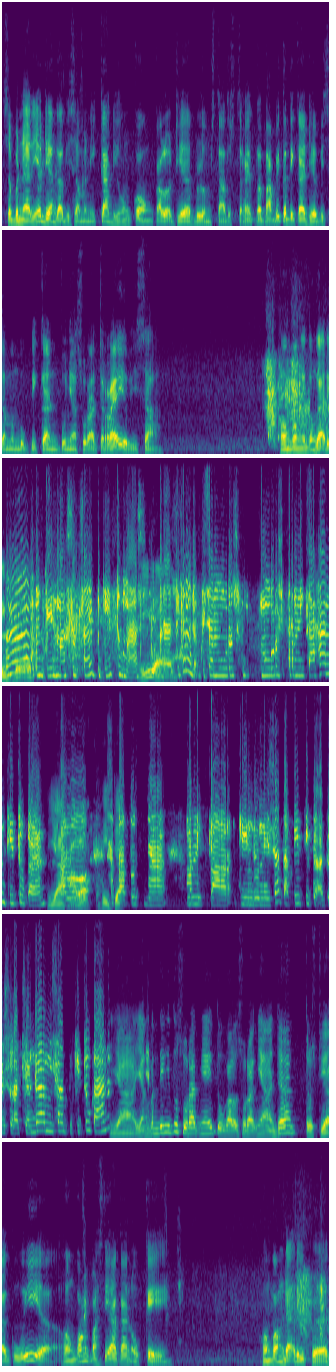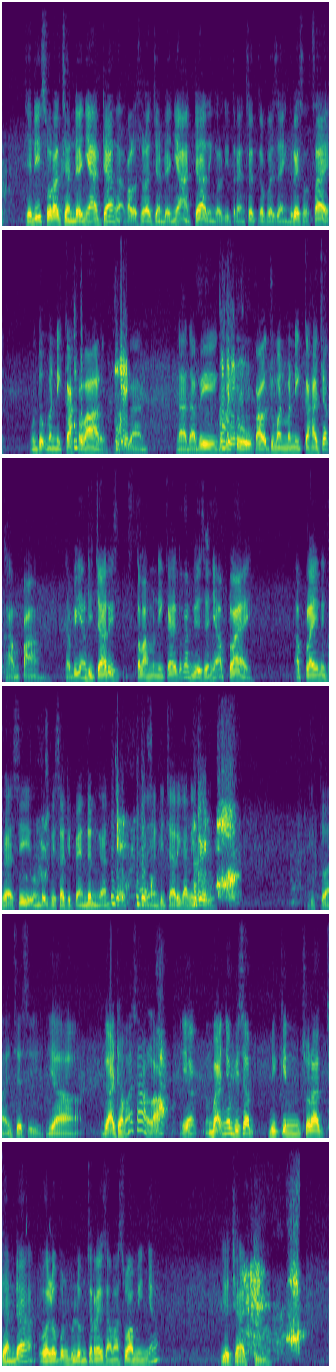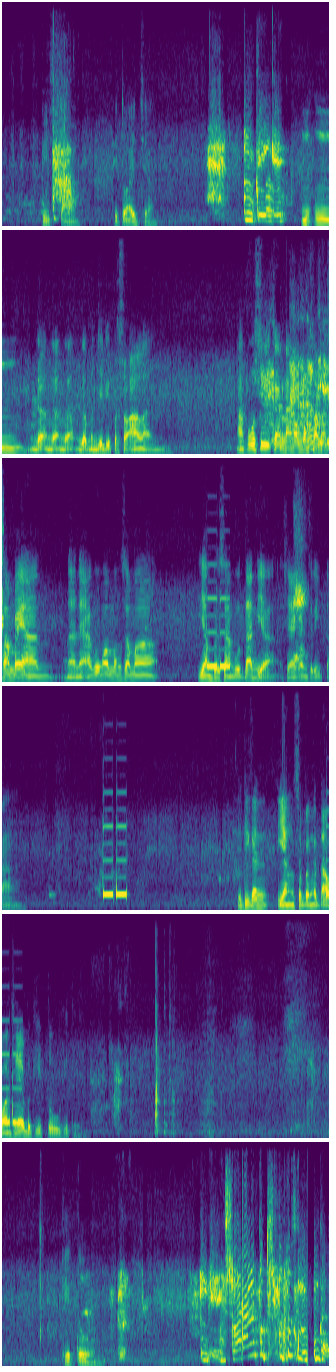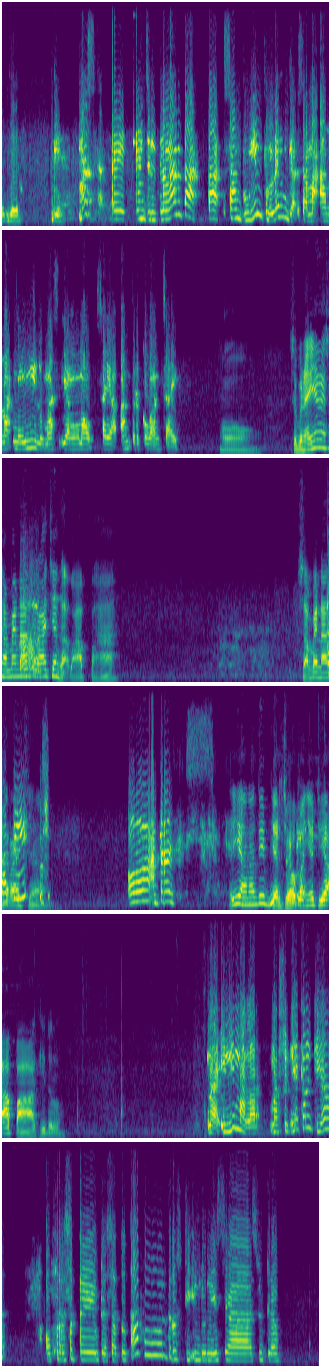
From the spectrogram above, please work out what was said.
sebenarnya dia nggak bisa menikah di Hong Kong kalau dia belum status cerai. Tetapi ketika dia bisa membuktikan punya surat cerai ya bisa. Hong Kong itu nggak ribet. Hmm, maksud saya begitu mas. Iya. Berarti kan nggak bisa mengurus mengurus pernikahan gitu kan? Iya, kalau tidak- statusnya menikah di Indonesia tapi tidak ada surat janda, misal begitu kan? Ya, yang penting itu suratnya itu. Kalau suratnya ada terus diakui ya Hong Kong pasti akan oke. Hong Kong nggak ribet. Jadi surat jandanya ada nggak? Kalau surat jandanya ada, tinggal ditranslate ke bahasa Inggris selesai. Untuk menikah kelar, gitu kan? Nah, tapi Oke. gitu. Kalau cuman menikah aja gampang. Tapi yang dicari setelah menikah itu kan biasanya apply, apply imigrasi untuk visa dependent kan? Nah, yang dicari kan itu. Itu aja sih. Ya nggak ada masalah. Ya mbaknya bisa bikin surat janda walaupun belum cerai sama suaminya. Ya jadi. Bisa. Itu aja. Oke, oke. Mm-mm. nggak nggak nggak nggak menjadi persoalan. Aku sih karena ngomong sama Oke. sampean. Nah, nek aku ngomong sama yang bersangkutan ya saya akan cerita. Jadi kan yang sepengetahuan saya begitu gitu. Gitu. Oke, suaranya putus-putus enggak enggak. Oke, Mas, eh, yang jenengan tak tak sambungin boleh nggak sama anaknya ini loh Mas yang mau saya antar ke Wancai? Oh. Sebenarnya sampai nanti Ah. aja nggak apa-apa. Sampai nanti Tapi- aja. Oh, antar Iya, nanti biar jawabannya dia apa gitu loh. Nah ini malah maksudnya kan dia overstay udah satu tahun, terus di Indonesia sudah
